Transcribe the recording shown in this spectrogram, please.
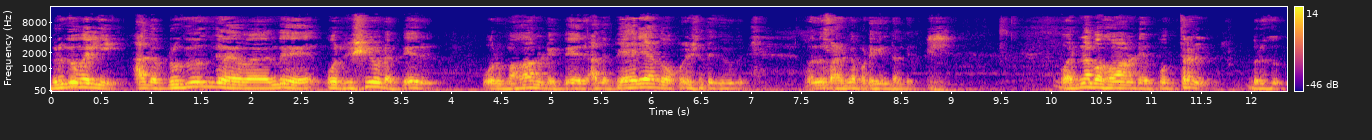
பிருகுவல்லி. அந்த பிருகுங்கிற வந்து ஒரு ரிஷியோட பேர். ஒரு மகானுடைய பேர். அந்த பேரே அந்த உபநிஷத்துக்கு வந்து வழங்கப்படுகின்றது. வர்ண பகவானுடைய புத்திரன் பிருகு.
